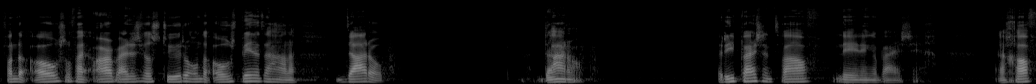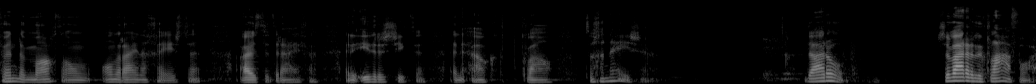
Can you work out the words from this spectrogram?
van de oogst of hij arbeiders wil sturen om de oogst binnen te halen. Daarop, daarop riep hij zijn twaalf leerlingen bij zich en gaf hen de macht om onreine geesten uit te drijven en iedere ziekte en elke kwaal te genezen. Daarop. Ze waren er klaar voor.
